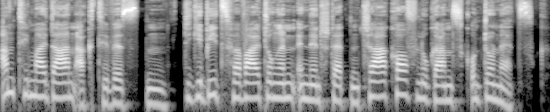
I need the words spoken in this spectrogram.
Anti-Maidan-Aktivisten die Gebietsverwaltungen in den Städten Charkow, Lugansk und Donetsk.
